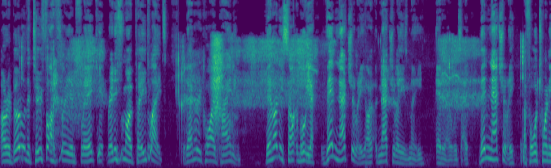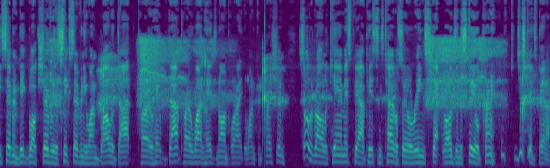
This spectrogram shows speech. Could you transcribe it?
I rebuilt it with a 253 and flare kit, ready for my P plates. It only required painting. Then I decided, well, yeah, then naturally, I- naturally is me, editor would say. Then naturally, a 427 big block Chevy with a 671 blower Dart Pro, head, Dart Pro 1 heads 9.8 to 1 compression, solid roller cam, SRP pistons, total seal rings, Scat rods, and a steel crane. just gets better.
